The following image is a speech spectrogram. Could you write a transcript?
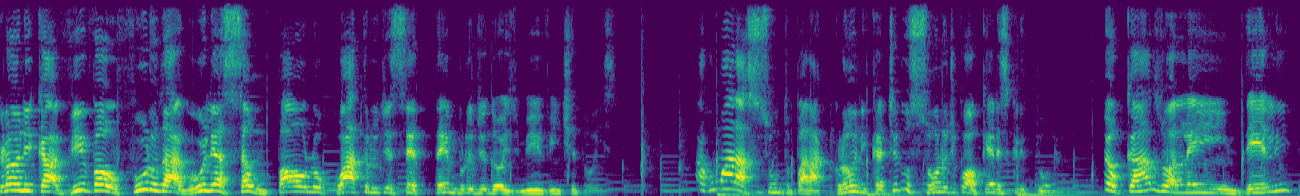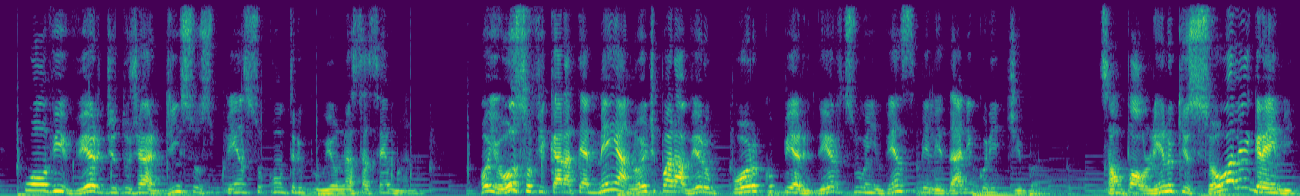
Crônica Viva o Furo da Agulha, São Paulo, 4 de setembro de 2022. Arrumar assunto para a crônica tira o sono de qualquer escritor. No meu caso, além dele, o Alviverde do Jardim Suspenso contribuiu nesta semana. Foi osso ficar até meia-noite para ver o porco perder sua invencibilidade em Curitiba. São Paulino que sou, alegrei-me,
